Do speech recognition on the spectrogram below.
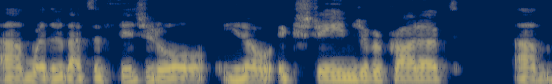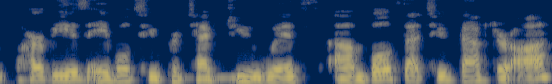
um, whether that's a digital, you know, exchange of a product, um, Harpie is able to protect you with um, both that two-factor auth,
